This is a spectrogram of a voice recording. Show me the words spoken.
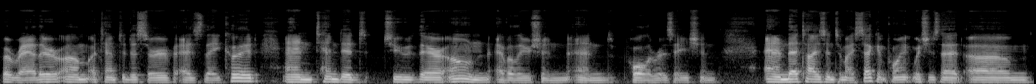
but rather um, attempted to serve as they could and tended to their own evolution and polarization. And that ties into my second point, which is that. Um,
